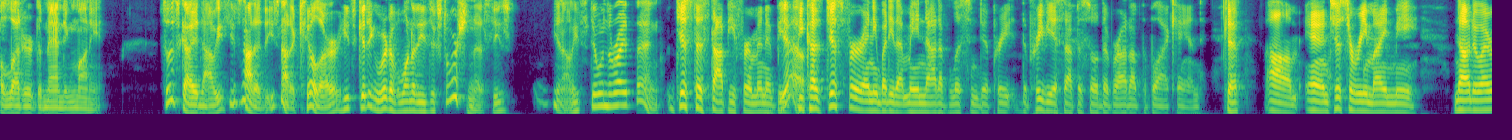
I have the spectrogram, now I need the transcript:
a letter demanding money. So this guy now he's not a he's not a killer. He's getting rid of one of these extortionists. He's you know, he's doing the right thing. Just to stop you for a minute, be, yeah. because just for anybody that may not have listened to pre- the previous episode that brought up the Black Hand. Okay. Um, and just to remind me, now do I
